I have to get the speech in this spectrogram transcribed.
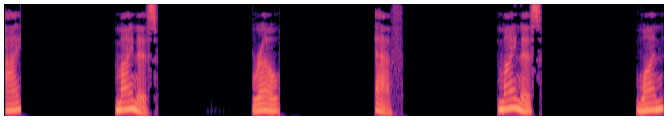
I minus rho F minus one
